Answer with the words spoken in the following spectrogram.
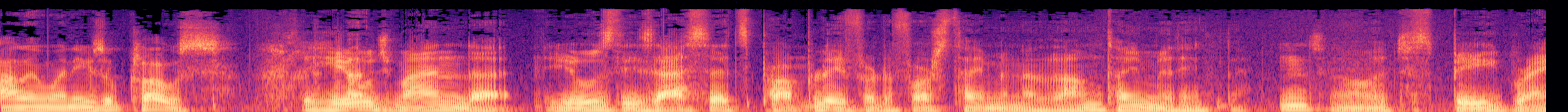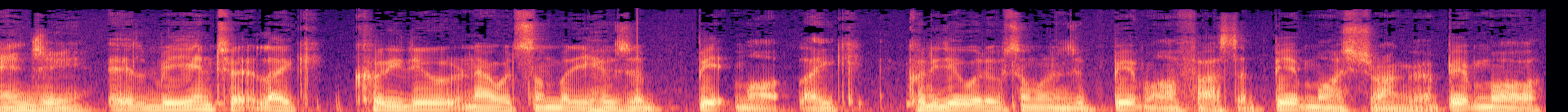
Allen when he was up close. A huge man that used his assets properly for the first time in a long time, I think. Mm. So it's just big, rangy. It'll be interesting. Like, could he do it now with somebody who's a bit more like? Could he do it with someone who's a bit more fast, a bit more stronger, a bit more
